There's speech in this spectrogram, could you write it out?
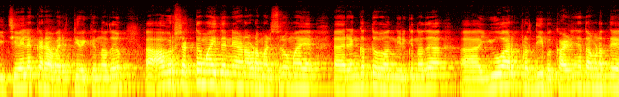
ഈ ചേലക്കര വരുത്തി വയ്ക്കുന്നത് ആ, അവർ ശക്തമായി തന്നെയാണ് അവിടെ മത്സരവുമായി രംഗത്ത് വന്നിരിക്കുന്നത്. യു ആർ പ്രദീപ് കഴിഞ്ഞ തവണത്തെ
